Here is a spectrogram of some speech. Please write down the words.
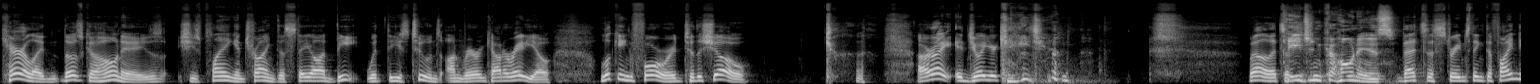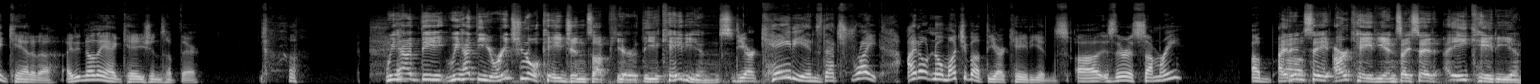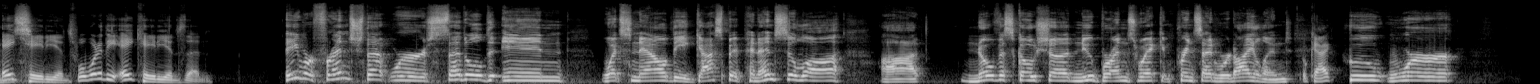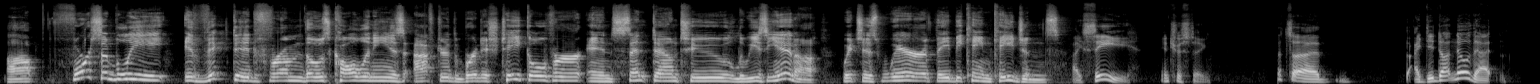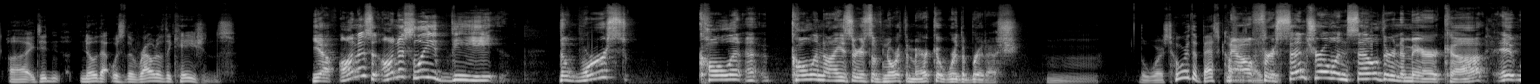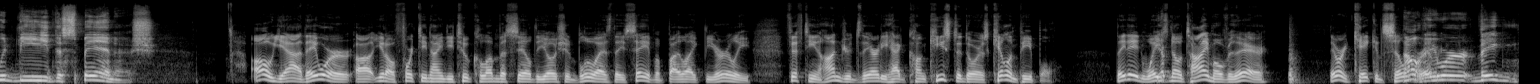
Caroline, those cojones, she's playing and trying to stay on beat with these tunes on Rare Encounter Radio. Looking forward to the show. All right, enjoy your Cajun. well, that's a, Cajun cajones. that's a strange thing to find in Canada. I didn't know they had Cajuns up there. We had the we had the original Cajuns up here, the Acadians. The Arcadians, that's right. I don't know much about the Arcadians. Uh, is there a summary? I didn't say Arcadians, I said Acadians. Acadians. Well, what are the Acadians then? They were French that were settled in what's now the Gaspé Peninsula, uh, Nova Scotia, New Brunswick, and Prince Edward Island. Okay. Who were uh, forcibly evicted from those colonies after the British takeover and sent down to Louisiana, which is where they became Cajuns. I see. Interesting. That's uh, I did not know that. Uh, I didn't know that was the route of the Cajuns. Yeah, honest, honestly, the the worst colon, uh, colonizers of North America were the British. The worst. Who are the best Now, for Central and Southern America, it would be the Spanish. Oh yeah, they were. Uh, you know, 1492, Columbus sailed the ocean blue, as they say. But by like the early 1500s, they already had conquistadors killing people. They didn't waste Yep. no time over there. They were caking silver. No, they were they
